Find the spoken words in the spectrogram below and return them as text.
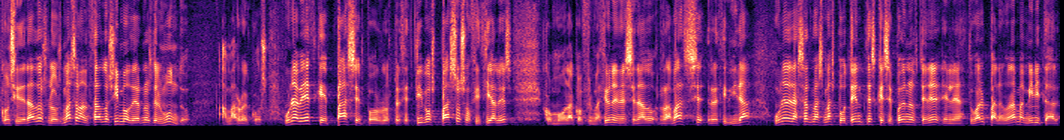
considerados los más avanzados y modernos del mundo a Marruecos. Una vez que pase por los preceptivos pasos oficiales, como la confirmación en el Senado, Rabat recibirá una de las armas más potentes que se pueden obtener en el actual panorama militar,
